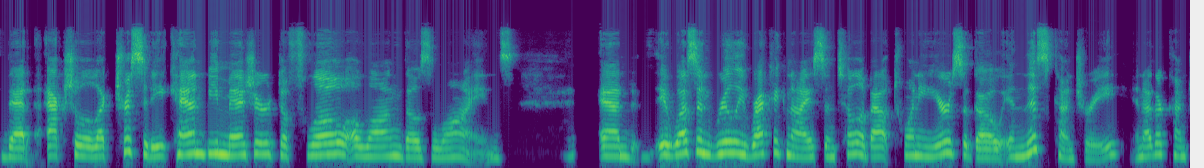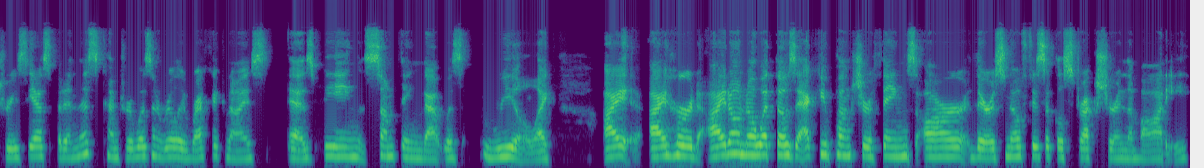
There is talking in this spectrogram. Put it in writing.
that actual electricity can be measured to flow along those lines and it wasn't really recognized until about 20 years ago in this country in other countries yes but in this country it wasn't really recognized as being something that was real like I I heard I don't know what those acupuncture things are. There's no physical structure in the body.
